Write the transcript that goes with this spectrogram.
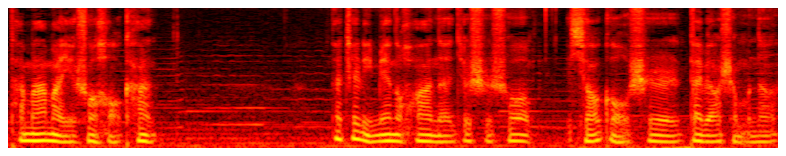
他妈妈也说好看。那这里面的话呢，就是说。小狗是代表什么呢？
